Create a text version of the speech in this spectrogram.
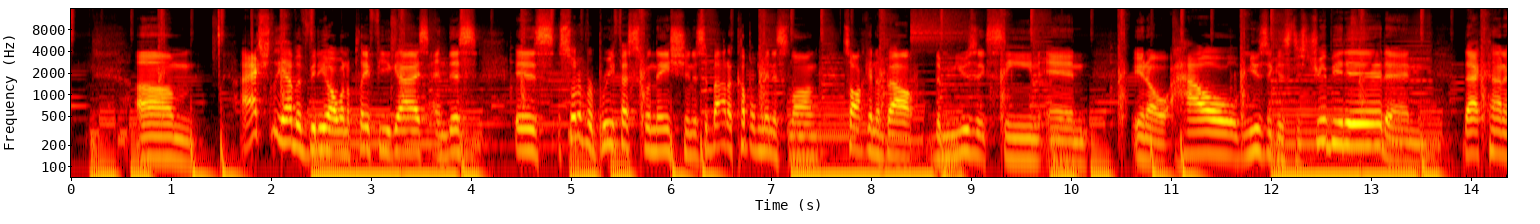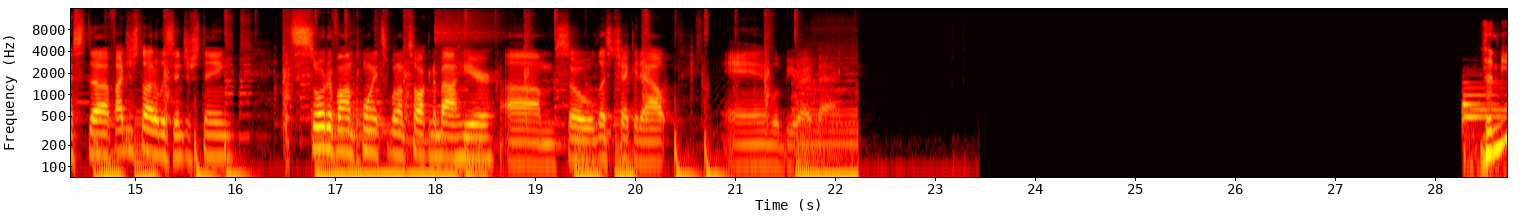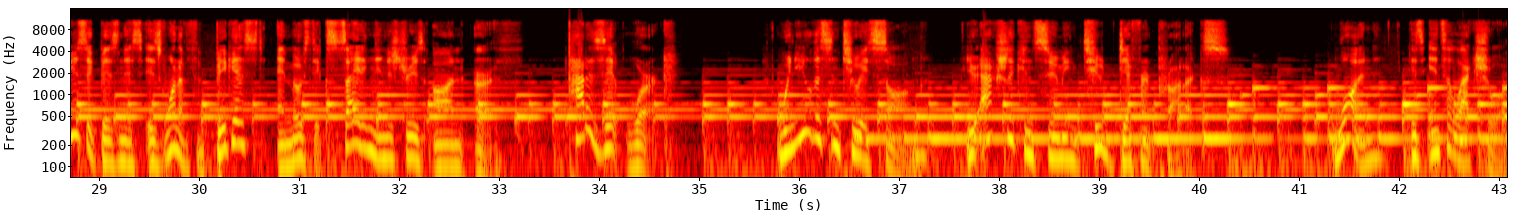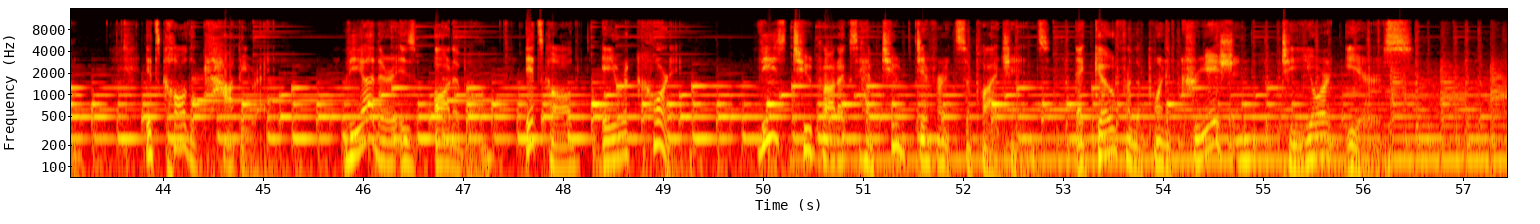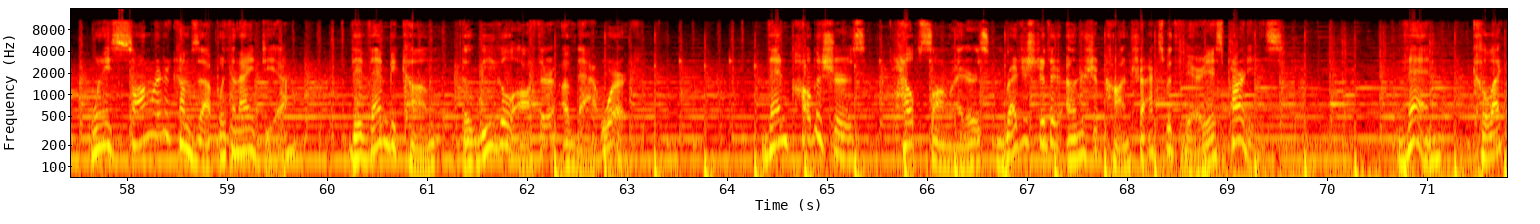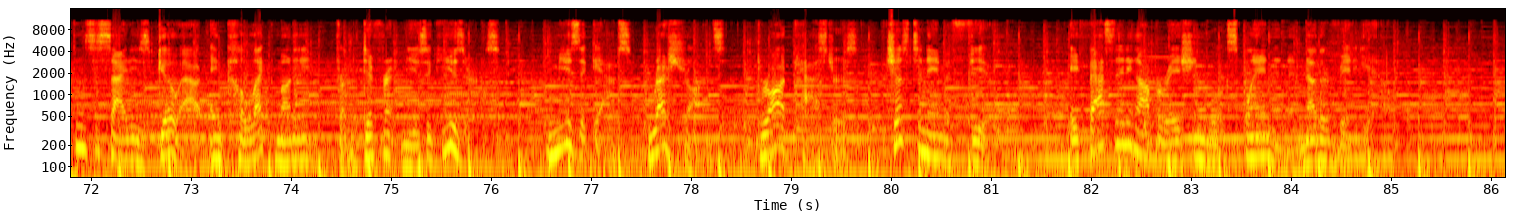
Um, i actually have a video i want to play for you guys and this is sort of a brief explanation. It's about a couple minutes long, talking about the music scene and you know how music is distributed and that kind of stuff. I just thought it was interesting. It's sort of on point to what I'm talking about here. Um, so let's check it out, and we'll be right back. The music business is one of the biggest and most exciting industries on earth. How does it work? When you listen to a song, you're actually consuming two different products. One is intellectual, it's called a copyright. The other is audible, it's called a recording. These two products have two different supply chains that go from the point of creation to your ears. When a songwriter comes up with an idea, they then become the legal author of that work. Then publishers help songwriters register their ownership contracts with various parties. Then, collecting societies go out and collect money from different music users, music apps, restaurants, broadcasters, just to name a few. A fascinating operation we'll explain in another video.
